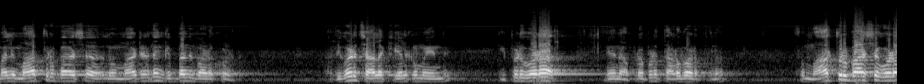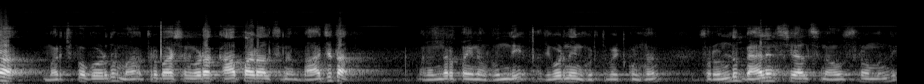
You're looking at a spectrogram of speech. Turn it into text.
మళ్ళీ మాతృభాషలో మాట్లాడడానికి ఇబ్బంది పడకూడదు. అది కూడా చాలా కీలకమైంది. ఇప్పుడు కూడా నేను అప్పుడప్పుడు తడబడుతున్నా. సో మాతృభాష కూడా మర్చిపోకూడదు. మాతృభాషను కూడా కాపాడాల్సిన బాధ్యత మనందరిపైన ఉంది. అది కూడా నేను గుర్తుపెట్టుకుంటున్నాను. సో రెండు బ్యాలెన్స్ చేయాల్సిన అవసరం ఉంది.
